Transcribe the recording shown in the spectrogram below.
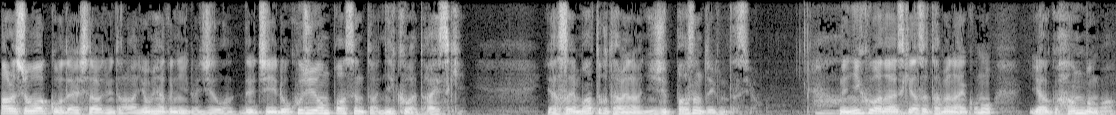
ある小学校で調べてみたら400人いる児童で、うち64%は肉は大好き。野菜全く食べないの20%いるんですよ。で、肉は大好き、野菜食べないこの約半分は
